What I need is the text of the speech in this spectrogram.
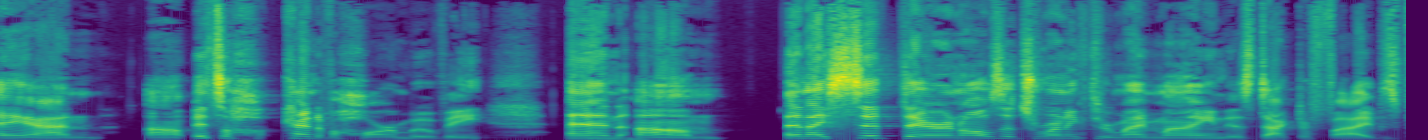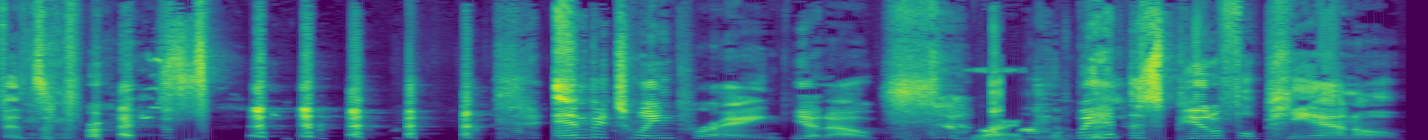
and um, it's a kind of a horror movie, and mm-hmm. um, and I sit there, and all that's running through my mind is Dr. Phibes, Vincent Price. in between praying, you know, right. um, we have this beautiful piano.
